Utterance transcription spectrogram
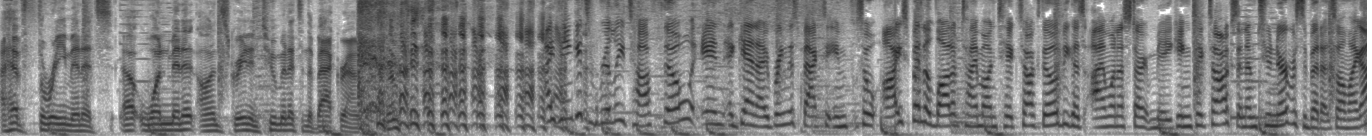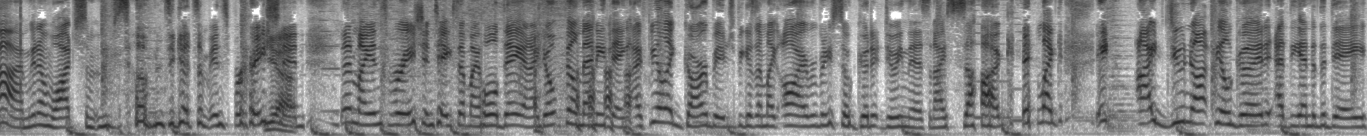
I have three minutes, uh, one minute on screen and two minutes in the background. I think it's really tough though. And again, I bring this back to inf- so I spend a lot of time on TikTok though because I want to start making TikToks and I'm too nervous about it. So I'm like, ah, I'm gonna watch some some to get some inspiration. Then my inspiration takes up my whole day and I don't film anything. I feel like garbage because I'm like, oh, everybody's so good at doing this and I suck. like it, I do not feel good at the end of the day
